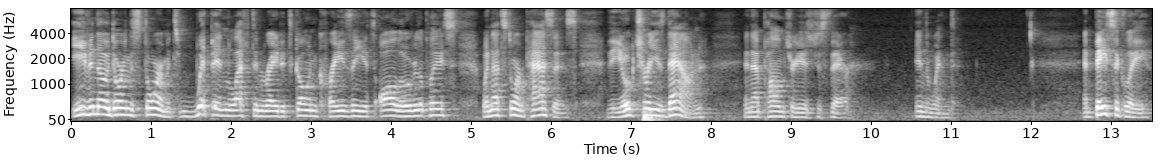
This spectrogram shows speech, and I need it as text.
even though during the storm it's whipping left and right, it's going crazy, it's all over the place. When that storm passes, the oak tree is down and that palm tree is just there in the wind. And basically,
